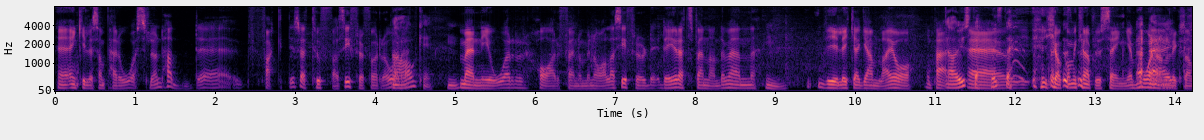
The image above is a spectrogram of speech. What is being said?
Eh, En kille som Per Åslund hade faktiskt rätt tuffa siffror förra året. Okej. Mm. Men i år har fenomenala siffror. Det, det är ju rätt spännande men Mm. Vi är lika gamla jag och Per. Ja, just det, Eh, just jag kommer knappt ur sängen på morgonen liksom.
